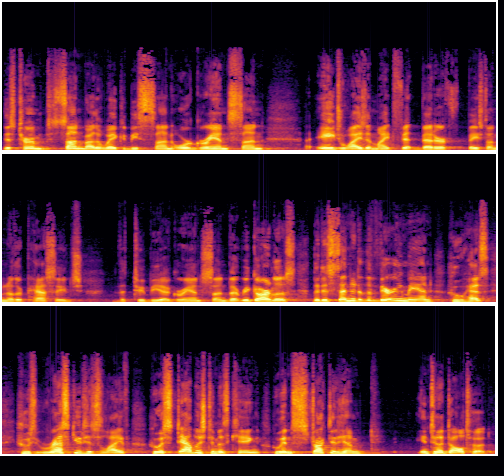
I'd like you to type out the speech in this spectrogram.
This term son, by the way, could be son or grandson. Age wise, it might fit better based on another passage to be a grandson. But regardless, the descendant of the very man who has who's rescued his life, who established him as king, who instructed him into adulthood.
